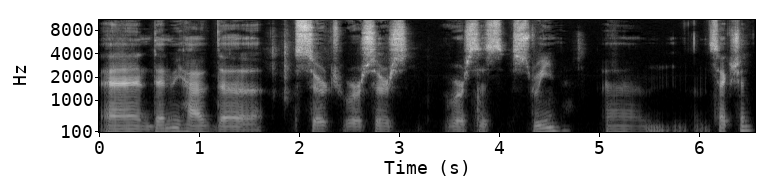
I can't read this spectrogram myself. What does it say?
And then we have the search versus versus stream um, section.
